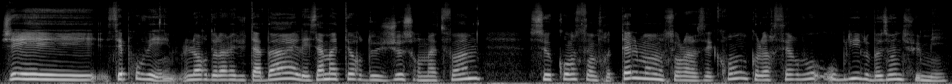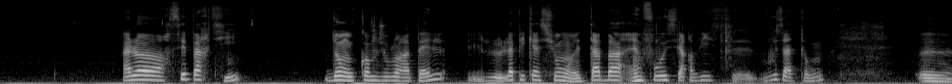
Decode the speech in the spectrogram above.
J'ai, c'est prouvé, lors de l'arrêt du tabac, les amateurs de jeux sur smartphone se concentrent tellement sur leurs écrans que leur cerveau oublie le besoin de fumer. Alors, c'est parti. Donc, comme je vous le rappelle, l'application Tabac Info Service vous attend. Euh,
